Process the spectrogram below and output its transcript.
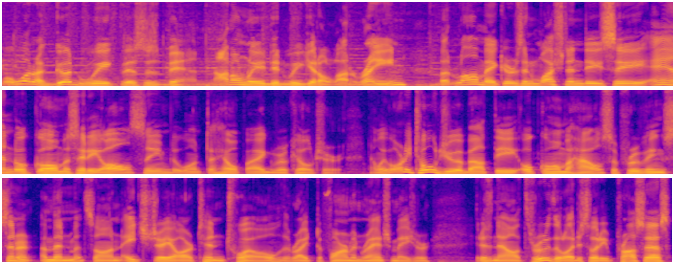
Well, what a good week this has been. Not only did we get a lot of rain, but lawmakers in Washington, D.C. and Oklahoma City all seem to want to help agriculture. Now, we've already told you about the Oklahoma House approving Senate amendments on HJR 1012, the Right to Farm and Ranch measure. It is now through the legislative process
